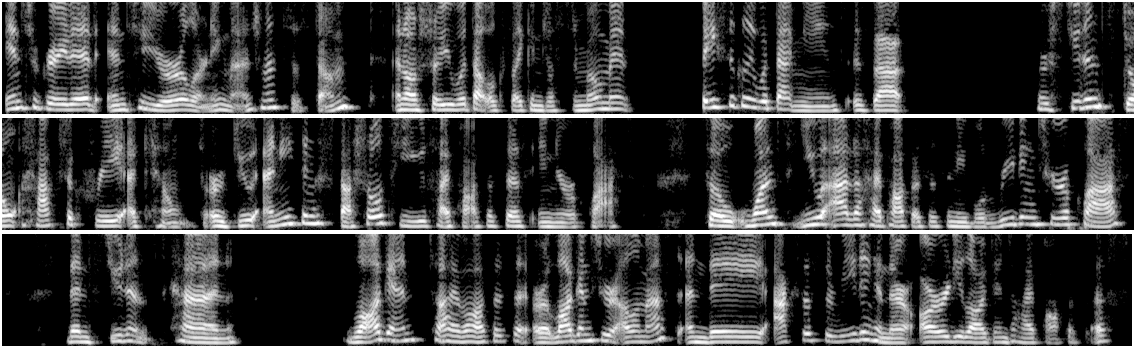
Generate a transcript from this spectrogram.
integrated into your learning management system, and I'll show you what that looks like in just a moment. Basically, what that means is that your students don't have to create accounts or do anything special to use hypothesis in your class. So once you add a hypothesis enabled reading to your class, then students can log in to Hypothesis or log into your LMS and they access the reading and they're already logged into Hypothesis.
